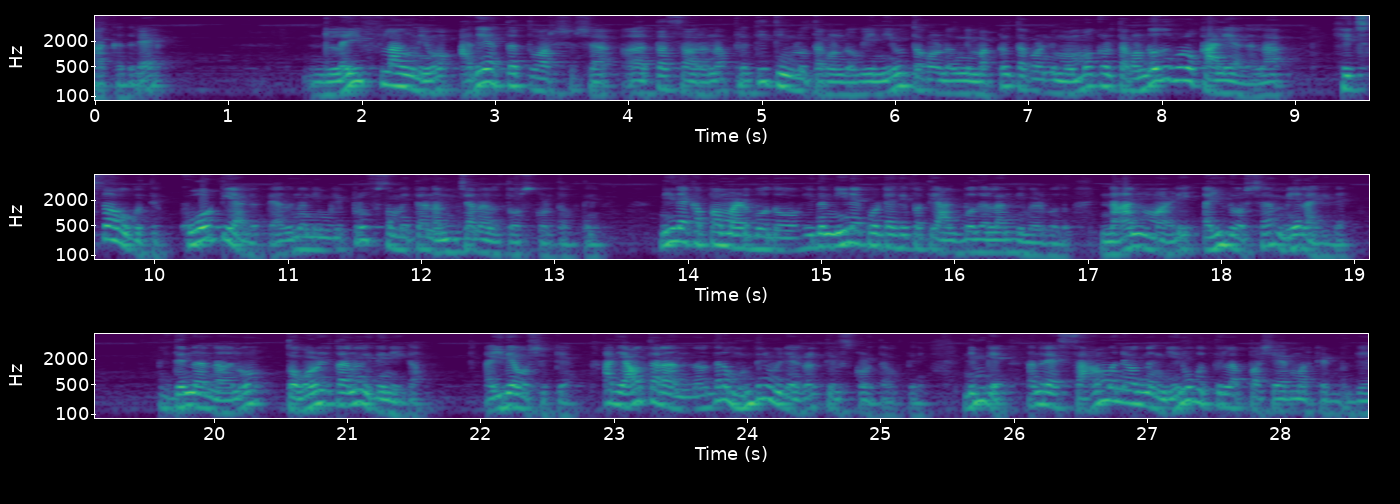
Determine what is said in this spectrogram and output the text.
ಹಾಕಿದ್ರೆ ಲೈಫ್ ಲಾಂಗ್ ನೀವು ಅದೇ ಹತ್ತತ್ತು ವರ್ಷ ಹತ್ತು ಸಾವಿರನ ಪ್ರತಿ ತಿಂಗಳು ತಗೊಂಡೋಗಿ, ನೀವು ತಗೊಂಡೋಗಿ ನಿಮ್ಮ ಮಕ್ಕಳು ತಗೊಂಡು ನಿಮ್ಮ ಮೊಮ್ಮಕ್ಕಳು ತಗೊಂಡೋದು ಕೂಡ ಖಾಲಿ ಆಗಲ್ಲ. ಹೆಚ್ಚುತ್ತಾ ಹೋಗುತ್ತೆ, ಕೋಟಿ ಆಗುತ್ತೆ. ಅದನ್ನು ನಿಮಗೆ ಪ್ರೂಫ್ ಸಮೇತ ನಮ್ಮ ಚಾನಲ್ ತೋರಿಸ್ಕೊಡ್ತಾ ಹೋಗ್ತೀನಿ. ನೀನೇಕಪ್ಪ ಮಾಡ್ಬೋದು? ಇದನ್ನು ನೀನೇ ಕೋಟ್ಯಾಧಿಪತಿ ಆಗ್ಬೋದಲ್ಲ ಅಂತ ನೀವು ಹೇಳ್ಬೋದು. ನಾನು ಮಾಡಿ ಐದು ವರ್ಷ ಮೇಲಾಗಿದೆ. ಇದನ್ನು ನಾನು ತಗೊಳ್ತಾನೂ ಇದ್ದೀನಿ ಈಗ ಐದೇ ವರ್ಷಕ್ಕೆ. ಅದು ಯಾವ ಥರ ಅನ್ನೋದನ್ನ ಮುಂದಿನ ವೀಡಿಯೋಗಳು ತಿಳಿಸ್ಕೊಳ್ತಾ ಹೋಗ್ತೀನಿ. ನಿಮಗೆ, ಅಂದರೆ ಸಾಮಾನ್ಯವಾಗಿ ನಂಗೆ ಏನೂ ಗೊತ್ತಿಲ್ಲಪ್ಪ ಶೇರ್ ಮಾರ್ಕೆಟ್ ಬಗ್ಗೆ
